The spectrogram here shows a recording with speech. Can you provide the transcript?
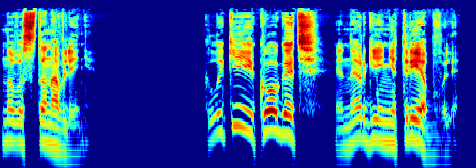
на восстановление. Клыки и коготь энергии не требовали,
